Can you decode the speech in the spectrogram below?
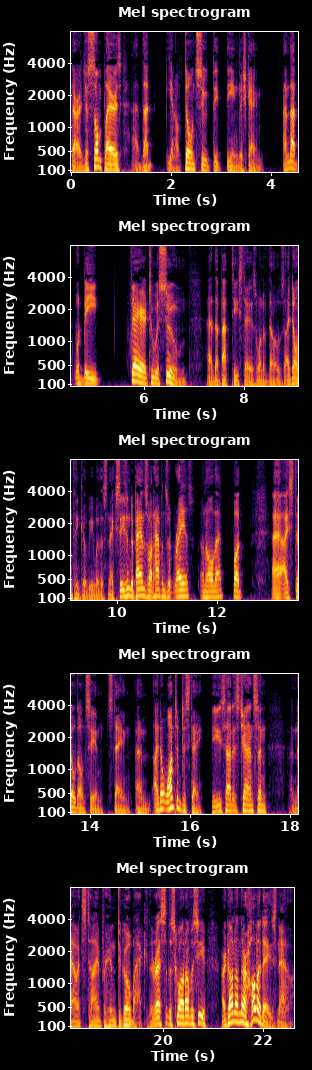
there are just some players uh, that you know don't suit the, the English game, and that would be fair to assume. Uh, that Baptista is one of those. I don't think he'll be with us next season. Depends what happens with Reyes and all that. But uh, I still don't see him staying, and I don't want him to stay. He's had his chance, and, and now it's time for him to go back. The rest of the squad obviously are gone on their holidays now.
